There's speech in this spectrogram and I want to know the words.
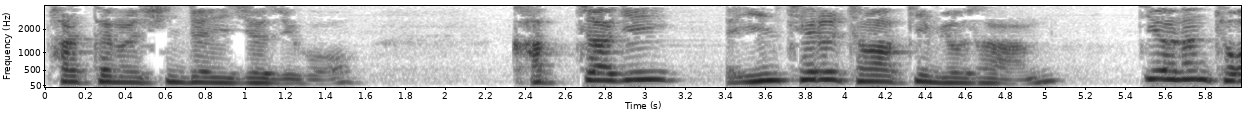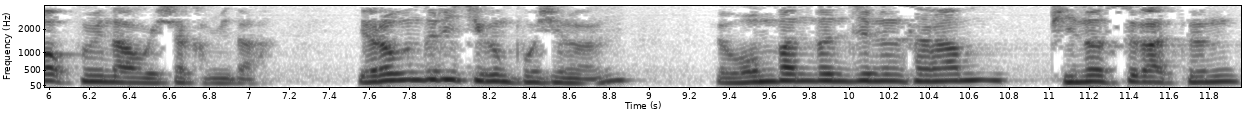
파르테논 신전이 지어지고 갑자기 인체를 정확히 묘사한 뛰어난 조각품이 나오기 시작합니다. 여러분들이 지금 보시는 원반 던지는 사람 비너스 같은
